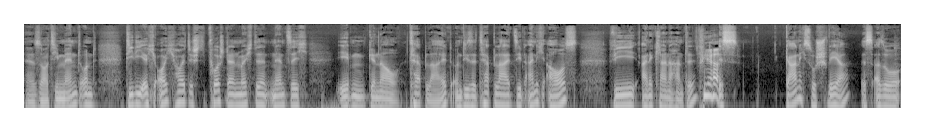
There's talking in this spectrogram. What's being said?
äh, Sortiment und die, die ich euch heute st- vorstellen möchte, nennt sich eben genau Taplight. Und diese Taplight sieht eigentlich aus wie eine kleine Hantel. Ja. Ist gar nicht so schwer, ist also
